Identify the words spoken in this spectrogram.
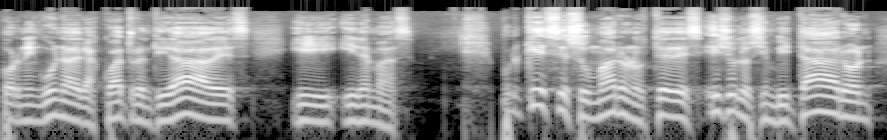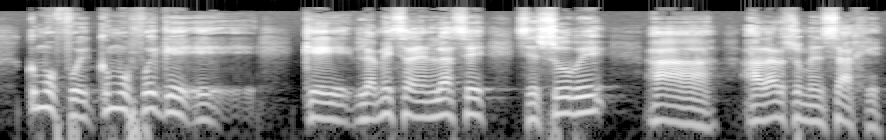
por ninguna de las cuatro entidades y, demás. ¿Por qué se sumaron ustedes? ¿Ellos los invitaron? ¿Cómo fue, cómo fue que, que la mesa de enlace se sube a, a dar su mensaje?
